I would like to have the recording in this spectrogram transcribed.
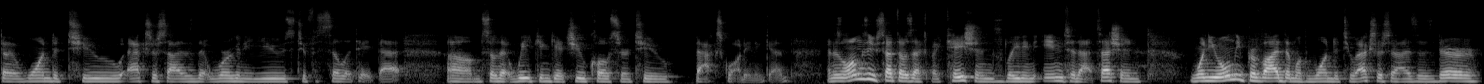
the one to two exercises that we're going to use to facilitate that um, so that we can get you closer to back squatting again. And as long as you set those expectations leading into that session, when you only provide them with one to two exercises, they're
